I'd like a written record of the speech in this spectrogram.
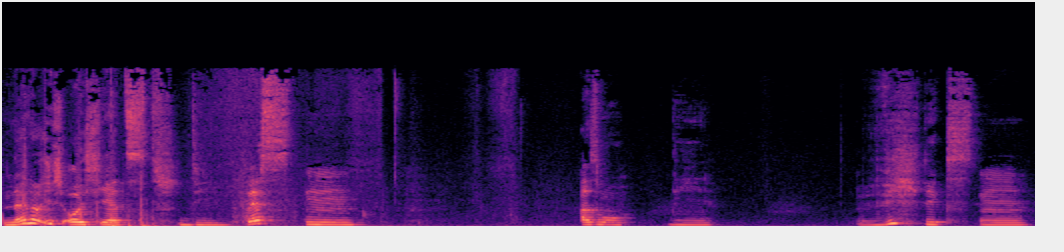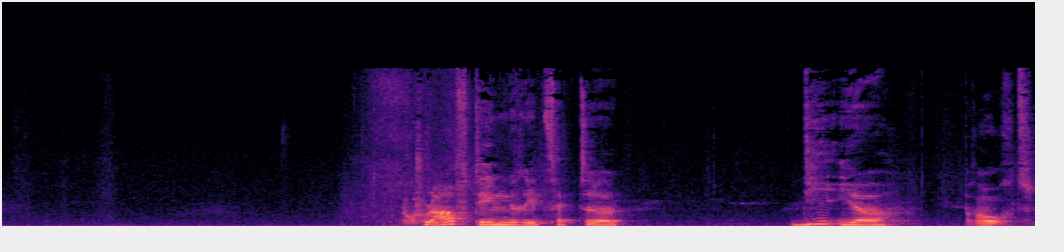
nenne ich euch jetzt die besten, also die wichtigsten Crafting-Rezepte, die ihr braucht.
